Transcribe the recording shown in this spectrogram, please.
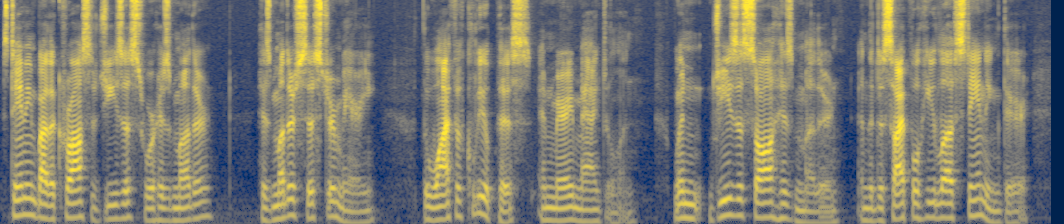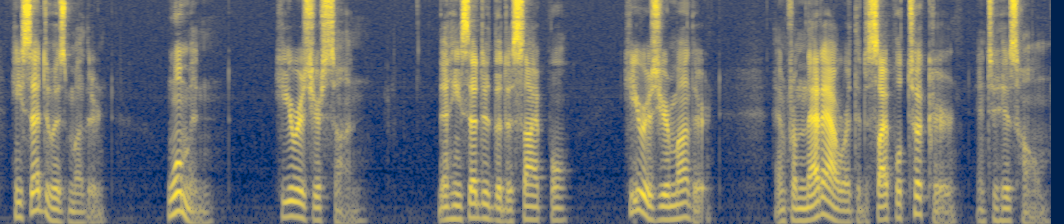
Standing by the cross of Jesus were his mother, his mother's sister Mary, the wife of Cleopas, and Mary Magdalene. When Jesus saw his mother and the disciple he loved standing there, he said to his mother, Woman, here is your son. Then he said to the disciple, Here is your mother. And from that hour the disciple took her into his home.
